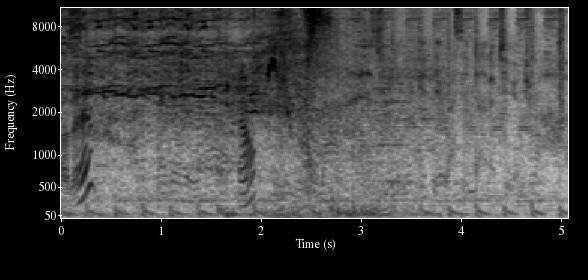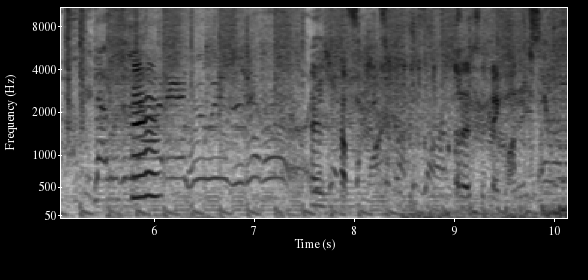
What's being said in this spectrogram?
Got it? No? Hmm. There's a couple more. So that's the big one.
